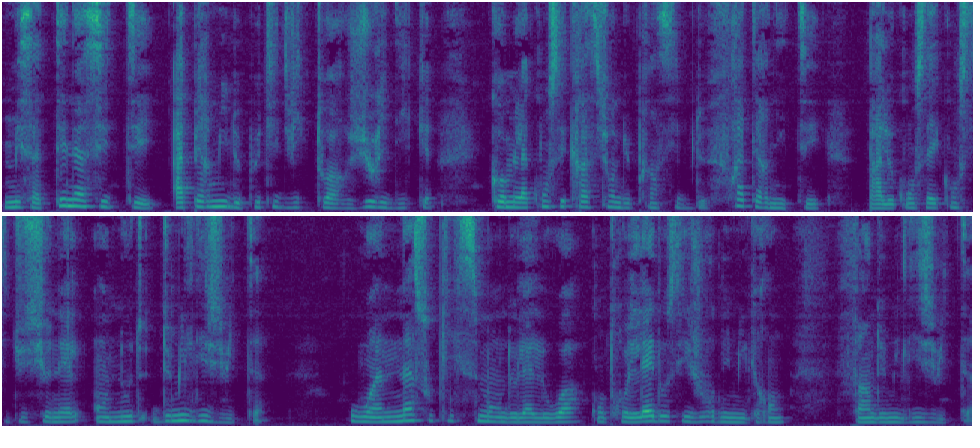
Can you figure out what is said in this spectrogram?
Mais sa ténacité a permis de petites victoires juridiques comme la consécration du principe de fraternité par le Conseil constitutionnel en août 2018, ou un assouplissement de la loi contre l'aide au séjour des migrants fin 2018.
